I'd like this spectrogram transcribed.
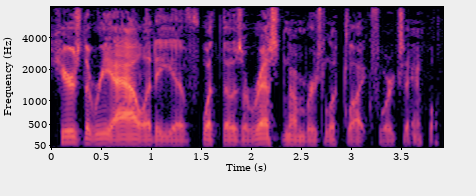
here's the reality of what those arrest numbers look like, for example.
